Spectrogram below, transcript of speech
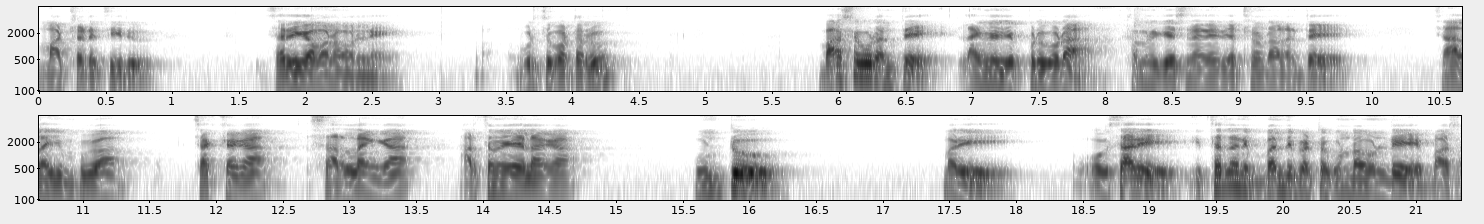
మాట్లాడే తీరు సరిగా మనల్ని గుర్తుపట్టరు. భాష కూడా అంతే. లాంగ్వేజ్ ఎప్పుడు కూడా కమ్యూనికేషన్ అనేది ఎట్లా ఉండాలంటే చాలా ఇంపుగా చక్కగా సరళంగా అర్థమయ్యేలాగా ఉంటూ మరి ఒకసారి ఇతరులను ఇబ్బంది పెట్టకుండా ఉండే భాష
